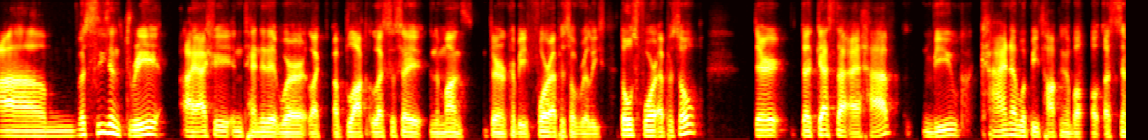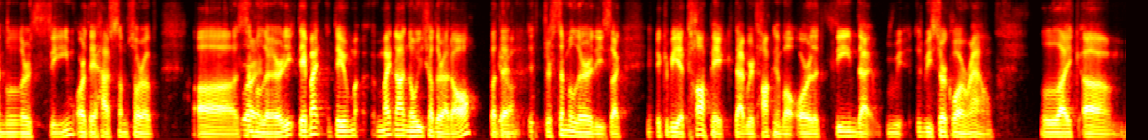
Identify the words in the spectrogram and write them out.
um, with season three, I actually intended it where like a block, let's just say in a month, there could be four episode release. Those four episode, they're the guests that I have, you kind of would be talking about a similar theme or they have some sort of uh similarity. Right. They might they might not know each other at all, but yeah. then there's similarities. Like it could be a topic that we're talking about or the theme that we, we circle around. Like um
